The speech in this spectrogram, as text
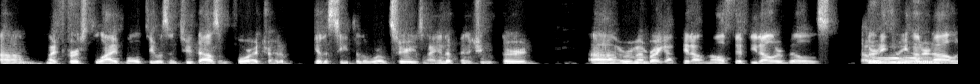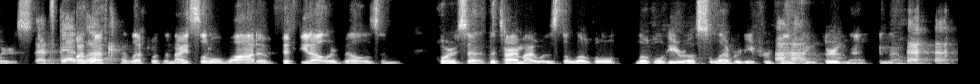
Um, my first live multi was in 2004. I tried to get a seat to the World Series, and I ended up finishing third. Uh, I remember I got paid out in all fifty dollar bills, thirty three hundred dollars. Oh, that's bad so luck. Left, I left with a nice little wad of fifty dollar bills and of course, at the time, I was the local local hero celebrity for uh-huh. finishing third in that. In that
